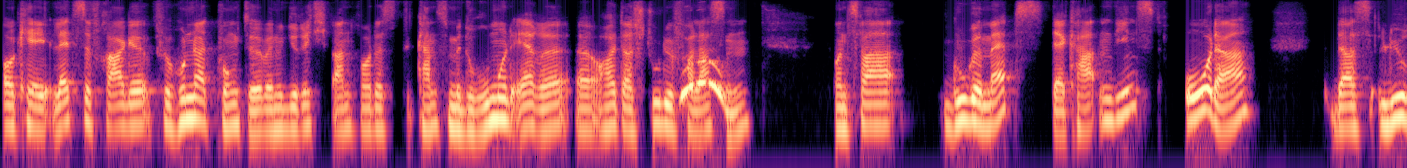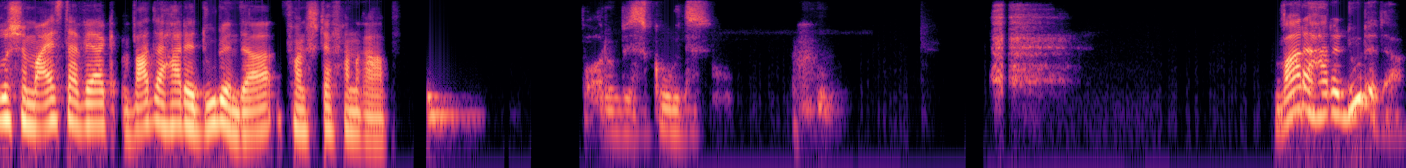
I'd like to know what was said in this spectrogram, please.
Okay, letzte Frage für 100 Punkte. Wenn du die richtig beantwortest, kannst du mit Ruhm und Ehre äh, heute das Studio verlassen. Und zwar Google Maps, der Kartendienst, oder das lyrische Meisterwerk Wade Hade Dudenda von Stefan Raab. Boah, du bist gut. Wade hatte Dude da,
